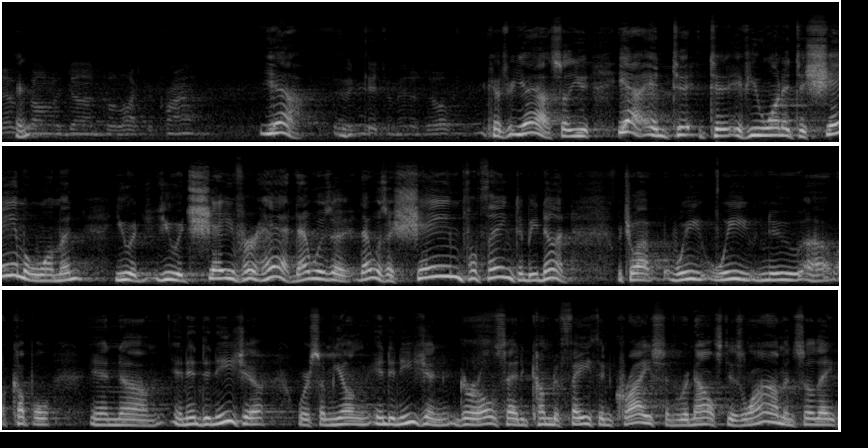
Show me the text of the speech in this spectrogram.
That was only done for like a crime, Yeah, Because yeah, so you yeah, and to, to if you wanted to shame a woman, you would you would shave her head. That was a that was a shameful thing to be done. Which wa- we we knew uh, a couple in um, in Indonesia where some young Indonesian girls had come to faith in Christ and renounced Islam, and so they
